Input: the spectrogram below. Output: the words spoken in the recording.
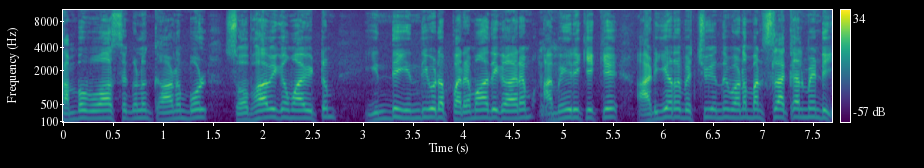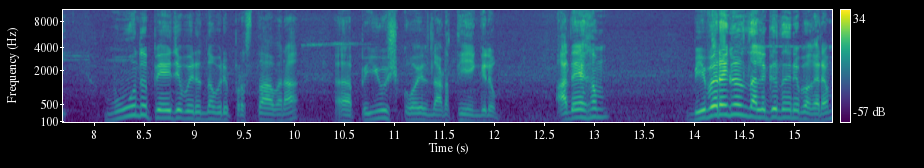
സംഭവവാസങ്ങളും കാണുമ്പോൾ സ്വാഭാവികമായിട്ടും ഇന്ത്യ ഇന്ത്യയുടെ പരമാധികാരം അമേരിക്കയ്ക്ക് അടിയറ വെച്ചു എന്ന് വേണം മനസ്സിലാക്കാൻ വേണ്ടി. മൂന്ന് പേജ് വരുന്ന ഒരു പ്രസ്താവന പീയൂഷ് ഗോയൽ നടത്തിയെങ്കിലും അദ്ദേഹം വിവരങ്ങൾ നൽകുന്നതിന് പകരം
